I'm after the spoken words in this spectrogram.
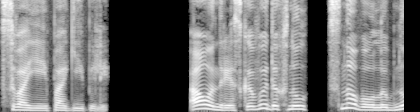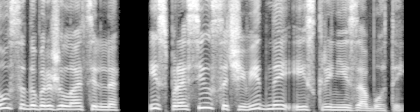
своей погибели. А он резко выдохнул, снова улыбнулся доброжелательно и спросил с очевидной искренней заботой.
